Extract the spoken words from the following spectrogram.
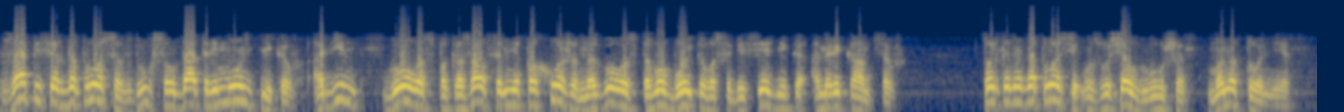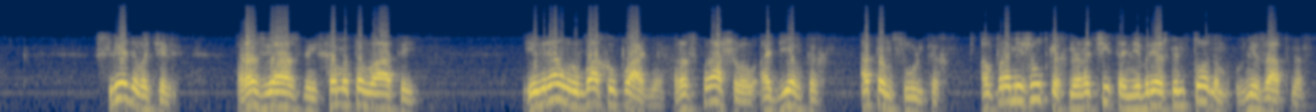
В записях допросов двух солдат-ремонтников один голос показался мне похожим на голос того бойкого собеседника американцев. Только на допросе он звучал глуше, монотоннее. Следователь, развязный, хомотоватый, играл рубаху парня, расспрашивал о девках, о танцульках, а в промежутках нарочито небрежным тоном внезапно –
